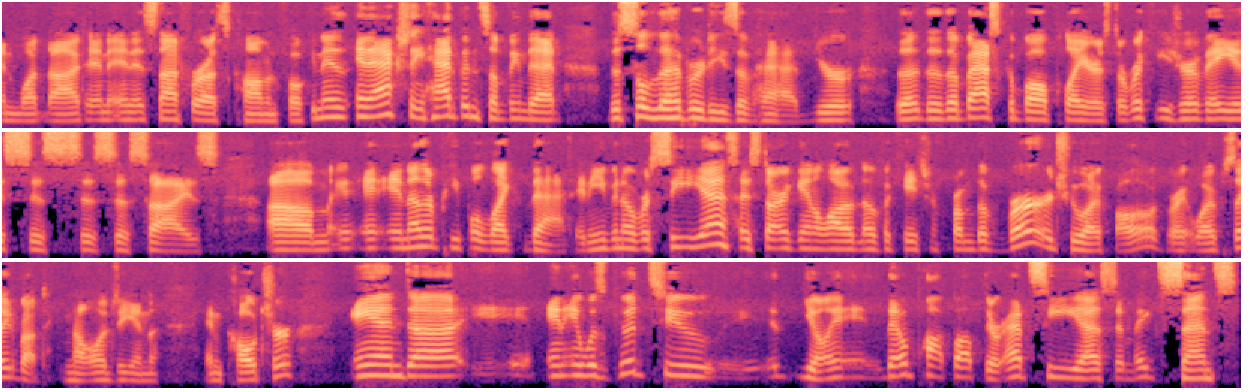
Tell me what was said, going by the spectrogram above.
and whatnot, and and it's not for us common folk. And it, it actually had been something that the celebrities have had. Your the the, the basketball players, the Ricky Gervais size. Um, and, and, other people like that. And even over CES, I started getting a lot of notification from The Verge, who I follow, a great website about technology and and culture. And uh, and it was good to you know, they'll pop up. They're at CES. It makes sense.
